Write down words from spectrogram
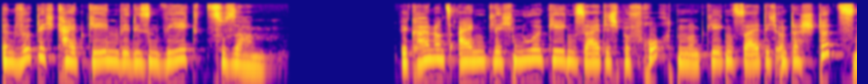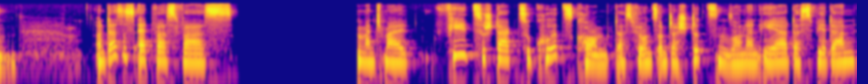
in Wirklichkeit gehen wir diesen Weg zusammen. Wir können uns eigentlich nur gegenseitig befruchten und gegenseitig unterstützen. Und das ist etwas, was manchmal viel zu stark zu kurz kommt, dass wir uns unterstützen, sondern eher, dass wir dann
